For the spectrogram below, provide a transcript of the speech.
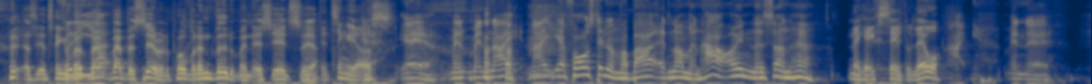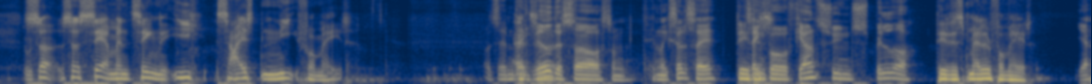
altså jeg tænker, Fordi hvad, jeg- hvad, baserer du det på? Hvordan ved du, hvad en asiat ser? Det tænker jeg også. Ja, ja. Men, men nej, nej, jeg forestiller mig bare, at når man har øjnene sådan her... Man kan ikke se, hvad du laver. Nej, men... Øh, så, så ser man tingene i 16.9-format. Og til dem, der Altså- ved det, så som Henrik selv sagde, Det er tænk det- på fjernsynsbilleder. Det er det smalle format. Ja,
